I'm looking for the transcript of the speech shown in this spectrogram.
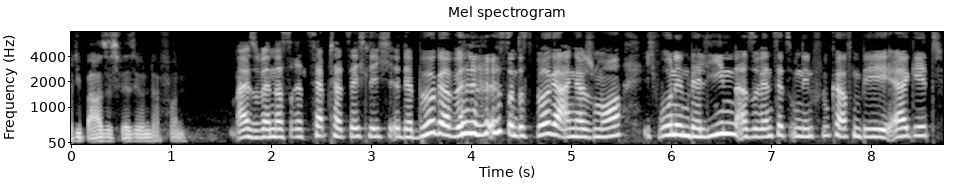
die Basisversion davon. Also wenn das Rezept tatsächlich der Bürgerwille ist und das Bürgerengagement. Ich wohne in Berlin, also wenn es jetzt um den Flughafen BER geht,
